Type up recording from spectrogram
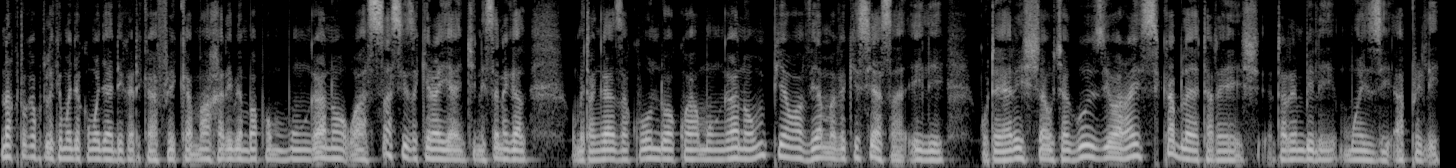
Na kutoka tuelekee moja kwa moja hadi katika Afrika Magharibi, ambapo muungano wa asasi za kiraia nchini Senegal umetangaza kuundwa kwa muungano mpya wa vyama vya kisiasa ili kutayarisha uchaguzi wa rais kabla ya tarehe tarehe mbili mwezi Aprili.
